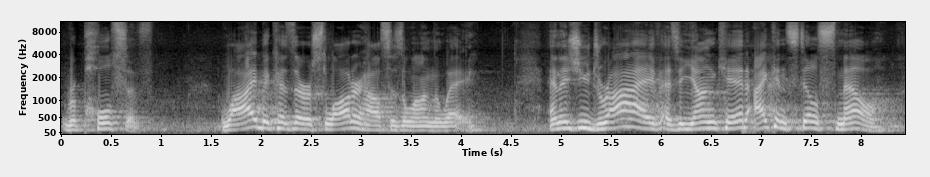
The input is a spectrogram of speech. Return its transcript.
repulsive. Why? Because there are slaughterhouses along the way. And as you drive as a young kid, I can still smell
